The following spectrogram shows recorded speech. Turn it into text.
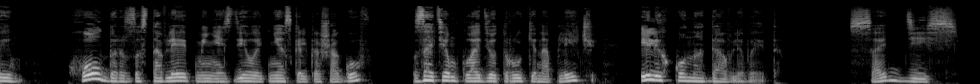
им. Холдер заставляет меня сделать несколько шагов, затем кладет руки на плечи и легко надавливает. «Садись».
